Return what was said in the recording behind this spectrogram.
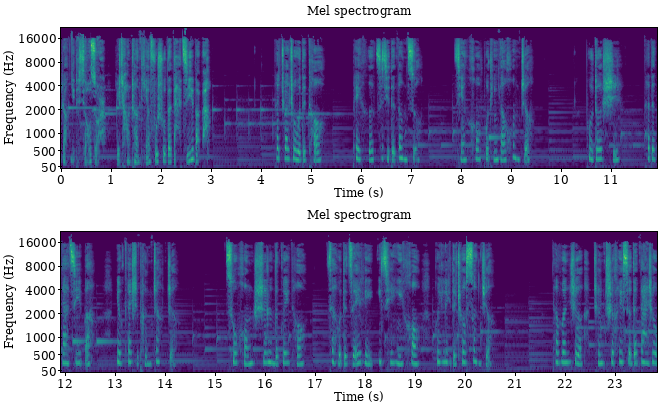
让你的小嘴儿也尝尝田福叔的大鸡巴吧。他抓住我的头，配合自己的动作，前后不停摇晃着。不多时，他的大鸡巴又开始膨胀着，粗红湿润的龟头在我的嘴里一前一后规律的抽送着。它温热呈赤黑色的大肉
